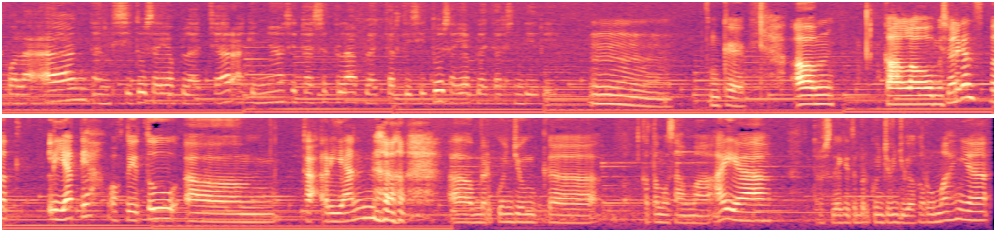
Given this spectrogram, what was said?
sekolahan dan di situ saya belajar. Akhirnya sudah setelah belajar di situ saya belajar sendiri. Hmm, oke. Em, kalau Miss Mary kan sempat lihat ya waktu itu em, Kak Rian em, berkunjung ke ketemu sama ayah, terus udah gitu berkunjung juga ke rumahnya.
